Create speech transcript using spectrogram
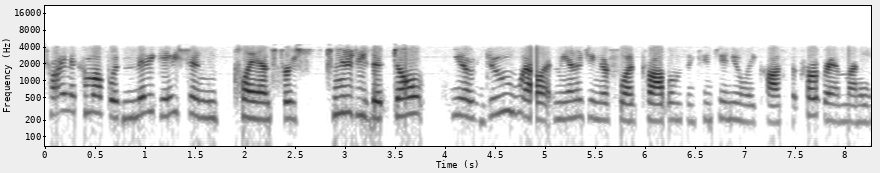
trying to come up with mitigation plans for communities that don't you know do well at managing their flood problems and continually cost the program money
